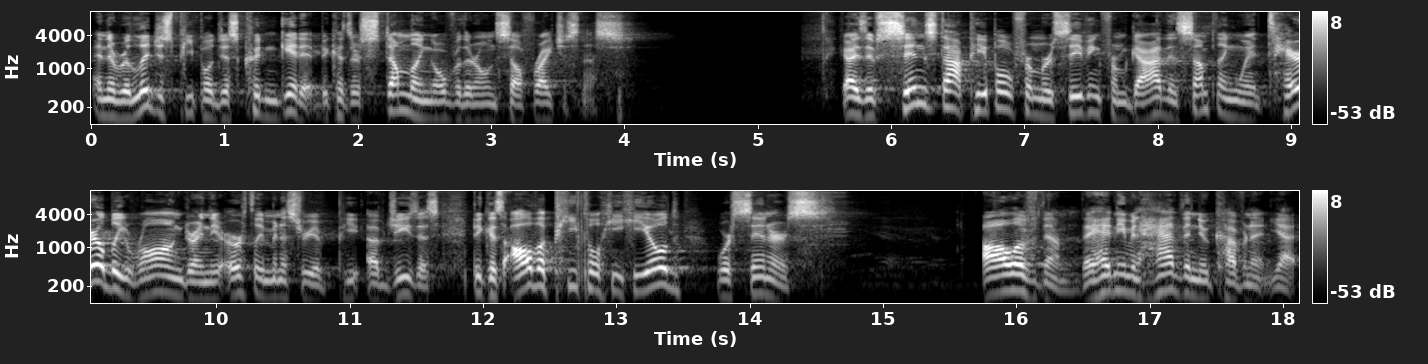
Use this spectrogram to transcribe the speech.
and the religious people just couldn't get it because they're stumbling over their own self righteousness. Guys, if sin stopped people from receiving from God, then something went terribly wrong during the earthly ministry of, of Jesus because all the people he healed were sinners. All of them. They hadn't even had the new covenant yet.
